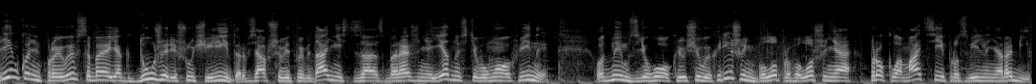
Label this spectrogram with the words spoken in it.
Лінкольн проявив себе як дуже рішучий лідер, взявши відповідальність за збереження єдності в умовах війни. Одним з його ключових рішень було проголошення прокламації про звільнення рабів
